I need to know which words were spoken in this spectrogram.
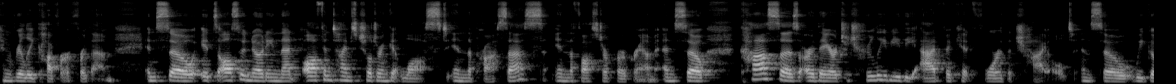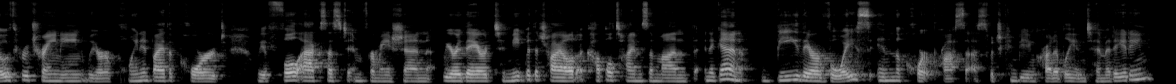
can really cover for them. And so it's also noting that oftentimes children get lost in the process in the foster program. And so CASAs are there to truly be the advocate for the child. And so we go through training we are appointed by the court. We have full access to information. We are there to meet with the child a couple times a month. And again, be their voice in the court process, which can be incredibly intimidating,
